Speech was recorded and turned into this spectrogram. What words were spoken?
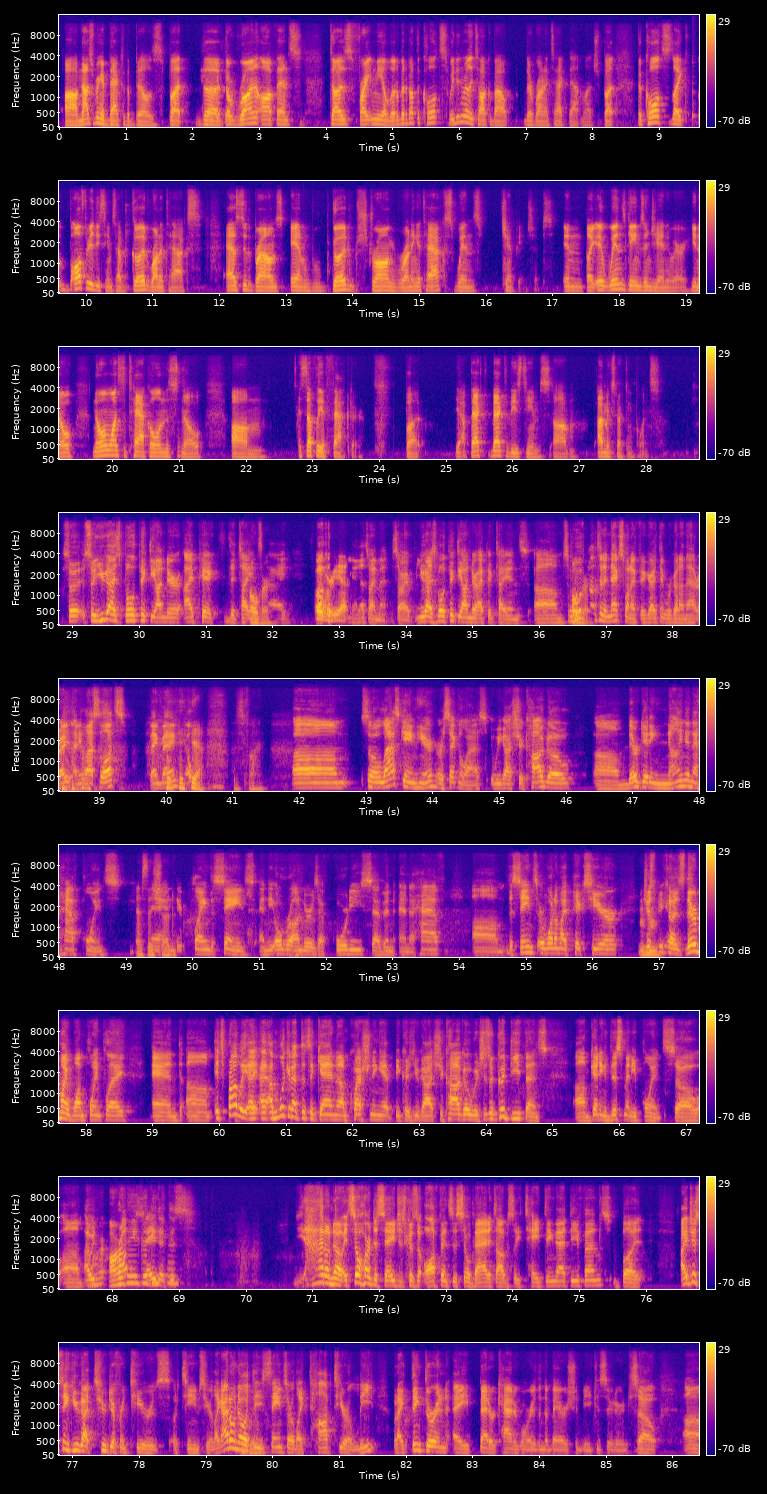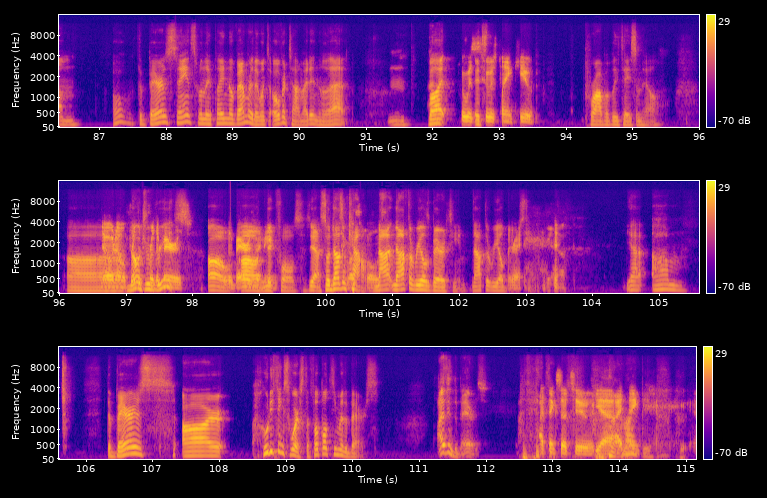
Um, not to bring it back to the Bills, but the the run offense does frighten me a little bit about the Colts. We didn't really talk about their run attack that much, but the Colts, like all three of these teams, have good run attacks, as do the Browns, and good strong running attacks wins championships. In like it wins games in January. You know, no one wants to tackle in the snow. Um, it's definitely a factor, but yeah, back back to these teams. Um, I'm expecting points. So so you guys both picked the under. I picked the Titans Over. side. Over, Oh, yeah. Yeah, that's what I meant. Sorry. You guys both picked the under. I picked Titans. Um, so moving on to the next one, I figure. I think we're good on that, right? Any last thoughts? Bang bang. Nope. yeah, that's fine. Um, so last game here, or second to last, we got Chicago. Um, they're getting nine and a half points, As they and should. they're playing the Saints, and the over under is at 47 and a half. Um, the Saints are one of my picks here just Mhm. because they're my one point play. And um, it's probably, I, I- I'm looking at this again and I'm questioning it because you got Chicago, which is a good defense, um, getting this many points. So um, I would are, are probably they a good say that this, I don't know. It's so hard to say just because the offense is so bad. It's obviously tainting that defense, but I just think you got two different tiers of teams here. Like I don't know if Yeah. these Saints are like top tier elite, but I think they're in a better category than the Bears should be considered. So, um, Oh, the Bears Saints when they played in November, they went to overtime. I didn't know that. mm, But Who was who was playing Q? probably Taysom Hill. Uh, No, no, for no, the- Drew for the Bears. Oh, the Bears, oh, I mean. Nick Foles. Yeah, so it doesn't Was count. Foles. Not not the real Bear team. Not the real Bears Right. team. yeah. Yeah. Um, the Bears are. Who do you think's worse, the football team or the Bears? I think the Bears. I think so too. Yeah, I think be.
